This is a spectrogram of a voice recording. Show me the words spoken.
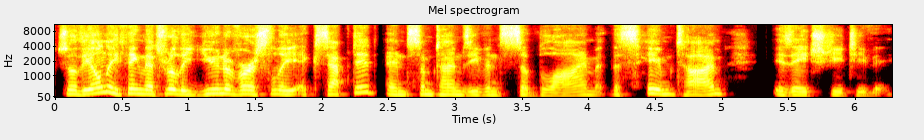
So the only thing that's really universally accepted and sometimes even sublime at the same time is HGTV.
